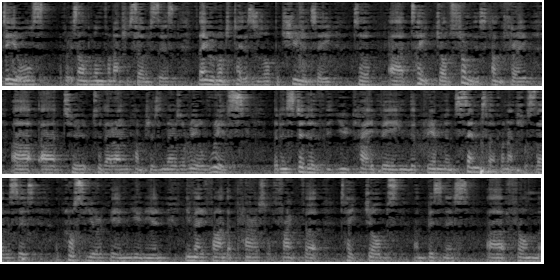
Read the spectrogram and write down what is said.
deals, for example, on financial services, they would want to take this as an opportunity to uh, take jobs from this country uh, uh, to, to their own countries. And there's a real risk that instead of the UK being the preeminent centre of financial services across the European Union, you may find that Paris or Frankfurt take jobs and business uh, from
